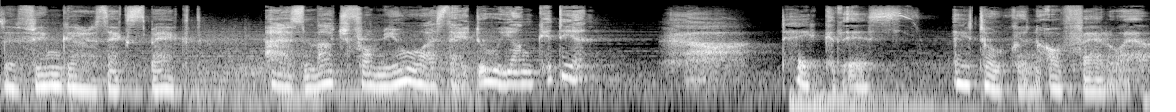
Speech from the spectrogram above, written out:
The Fingers expect as much from you as they do young Gideon. Take this, a token of farewell.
